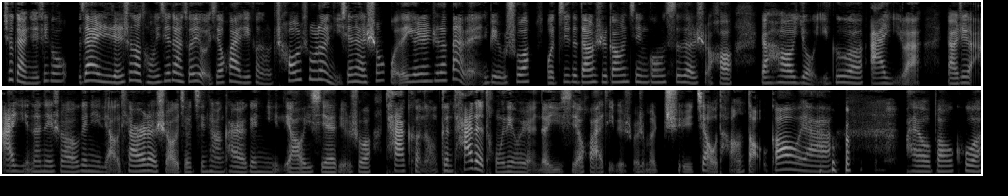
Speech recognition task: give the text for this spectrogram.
就感觉这个不在人生的同一阶段，所以有一些话题可能超出了你现在生活的一个认知的范围。你比如说，我记得当时刚进公司的时候。然后有一个阿姨吧，然后这个阿姨呢，那时候跟你聊天的时候，就经常开始跟你聊一些，比如说她可能跟他的同龄人的一些话题，比如说什么去教堂祷告呀。还有包括，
